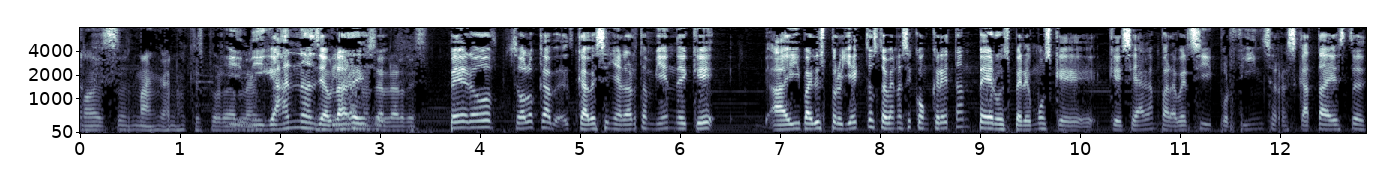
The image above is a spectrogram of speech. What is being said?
no es un manga, ¿no? Que es peor de y hablar. ni ganas de hablar de ganas eso. de hablar de eso. Pero solo cabe, cabe señalar también de que hay varios proyectos, todavía no se concretan, pero esperemos que, que se hagan para ver si por fin se rescata este,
